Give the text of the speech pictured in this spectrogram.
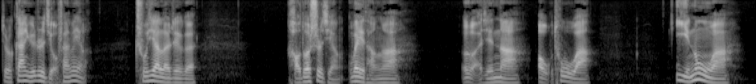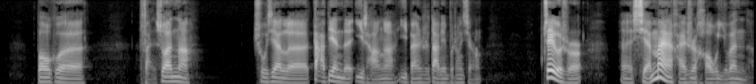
就是肝郁日久犯胃了，出现了这个好多事情，胃疼啊、恶心呐、呕吐啊、易怒啊，包括反酸呐，出现了大便的异常啊，一般是大便不成形。这个时候。呃，弦脉还是毫无疑问的，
